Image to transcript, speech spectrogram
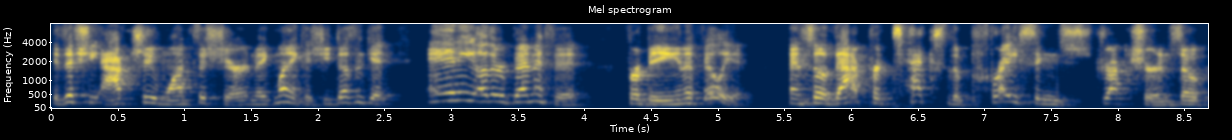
is if she actually wants to share it and make money because she doesn't get any other benefit for being an affiliate. And so that protects the pricing structure. And so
